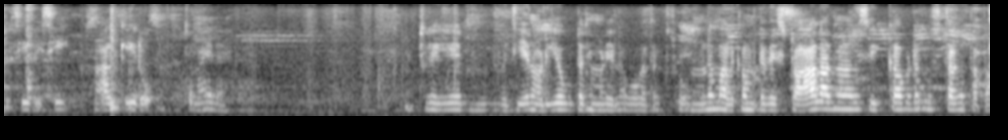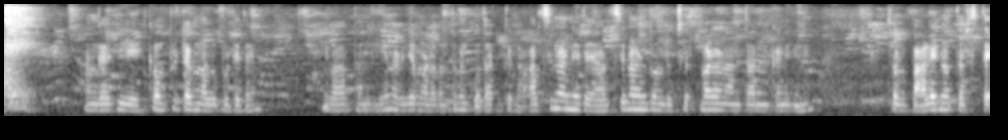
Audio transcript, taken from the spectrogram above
ಬಿಸಿ ಬಿಸಿ ನಾಲ್ಕೀರು ಚೆನ್ನಾಗಿದೆ. ಆ್ಯಕ್ಚುಲಿ ಏನು ಅಡುಗೆ ಊಟನೇ ಮಾಡಿಲ್ಲ, ಹೋಗೋದಕ್ಕೆ. ಸುಮ್ಮನೆ ಮಲ್ಕೊಂಬಿಟ್ಟಿದೆ ಸ್ಟಾಲ್ ಆದಮೇಲೆ ಅದು ಸಿಕ್ಕಾಪಟ್ಟೆ ಸುಸ್ತಾಗುತ್ತಪ್ಪ. ಹಾಗಾಗಿ ಕಂಪ್ಲೀಟಾಗಿ ಮಲಗಿಬಿಟ್ಟಿದೆ. ಇವಾಗ ಬಂದು ಏನು ಅಡುಗೆ ಮಾಡೋದು ನನಗೆ ಗೊತ್ತಾಗ್ತಿಲ್ಲ. ಹಲಸಿನ ಹಣ್ಣಿದೆ ಹಲಸಿನ ಹಣ್ಣು ಒಂದು ಚಟ್ ಮಾಡೋಣ ಅಂತ ಅಂದ್ಕೊಂಡಿದ್ದೀನಿ ಸ್ವಲ್ಪ ಬಾಳೆಹಣ್ಣು ತರಿಸ್ದೆ.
